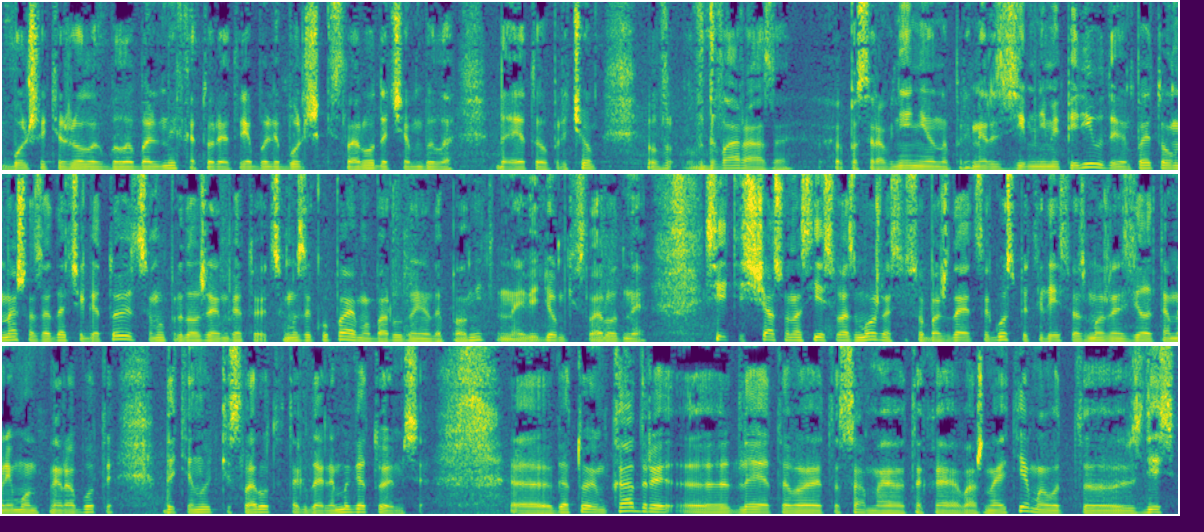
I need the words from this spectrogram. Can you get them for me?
больше тяжелых было больных, которые требовали больше кислорода, чем было до этого, причем в, в два раза по сравнению, например, с зимними периодами. Поэтому наша задача готовиться, мы продолжаем готовиться. Мы закупаем оборудование дополнительное, ведем кислородные сети. Сейчас у нас есть возможность, освобождается госпиталь, есть возможность сделать там ремонтные работы, дотянуть кислород и так далее. Мы готовимся. Э, готовим кадры э, для этого, это самая такая важная тема. Вот здесь здесь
